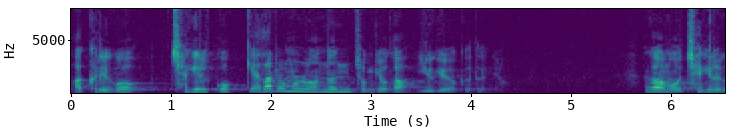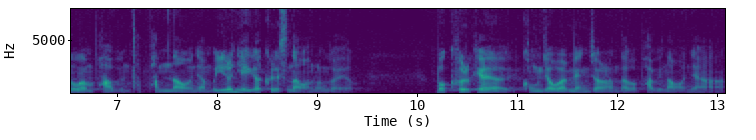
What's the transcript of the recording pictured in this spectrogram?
아 그리고 책 읽고 깨달음을 얻는 종교가 유교였거든요. 그러니까 뭐 책 읽으면 밥은 밥 나오냐 뭐 이런 얘기가 그래서 나오는 거예요. 뭐 그렇게 공자월 맹자를 한다고 밥이 나오냐.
